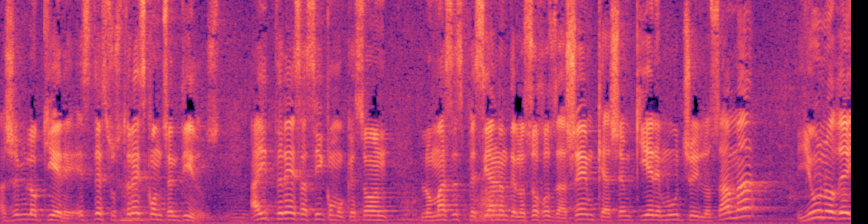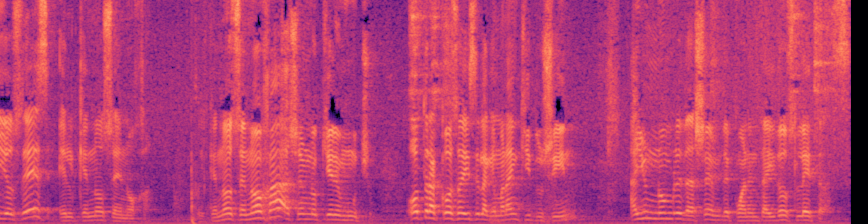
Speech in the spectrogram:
Hashem lo quiere. Es de sus tres consentidos. Hay tres así como que son lo más especial ante los ojos de Hashem, que Hashem quiere mucho y los ama. Y uno de ellos es el que no se enoja. El que no se enoja, Hashem lo quiere mucho. Otra cosa dice la Gemara en Kiddushin, hay un nombre de Hashem de 42 letras,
